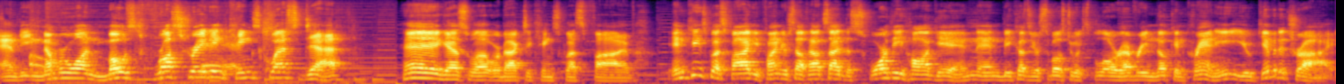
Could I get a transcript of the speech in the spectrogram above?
And the number one most frustrating King's Quest death. Hey, guess what? We're back to King's Quest V. In King's Quest V, you find yourself outside the Swarthy Hog Inn, and because you're supposed to explore every nook and cranny, you give it a try.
